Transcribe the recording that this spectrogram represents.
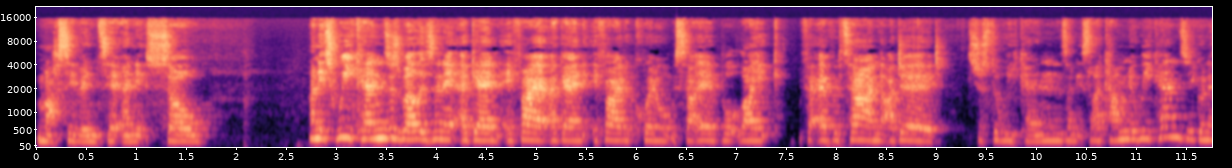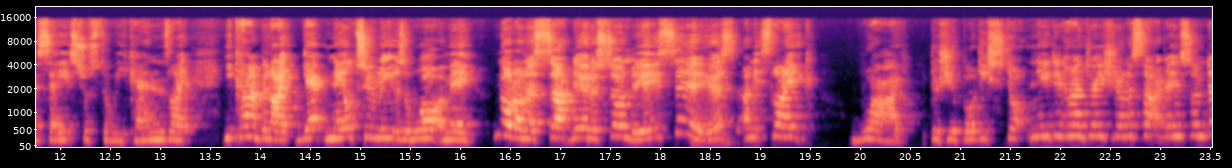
Massive into it, and it's so. And it's weekends as well, isn't it? Again, if I again if I had a quid, I wouldn't be sat here. But like for every time that I did, it's just the weekends. And it's like, how many weekends are you going to say it's just the weekends? Like, you can't be like, yep, yeah, nail two litres of water, me. Not on a Saturday or a Sunday. Are you serious? Mm-hmm. And it's like, why? Does your body stop needing hydration on a Saturday and Sunday?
